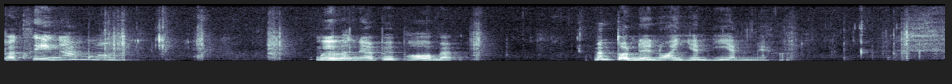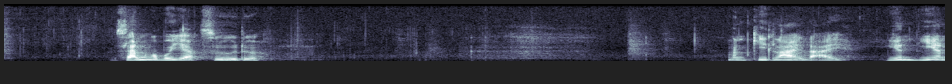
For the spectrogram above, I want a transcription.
ผักซีงามงามเหมือนบางเนี่ยไปพอแบบ มันต้นน้อยๆเหียนไหมคะสั่นก็บ่อยากซื้อเด้อมันกี่ลายหลายเหียนเหียน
